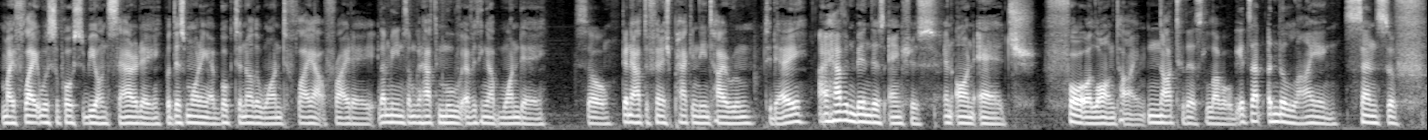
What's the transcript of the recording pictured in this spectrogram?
My flight was supposed to be on Saturday, but this morning I booked another one to fly out Friday. That means I'm gonna have to move everything up one day. So, gonna have to finish packing the entire room today. I haven't been this anxious and on edge for a long time. Not to this level. It's that underlying sense of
